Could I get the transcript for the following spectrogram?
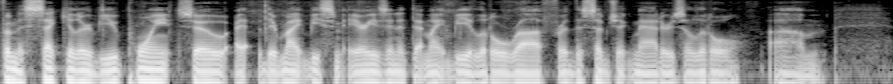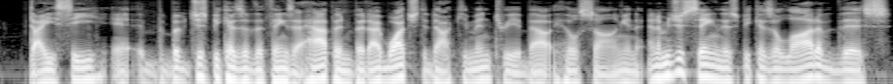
from a secular viewpoint, so I, there might be some areas in it that might be a little rough, or the subject matter is a little um, dicey, eh, but just because of the things that happened. But I watched a documentary about Hillsong, and, and I'm just saying this because a lot of this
